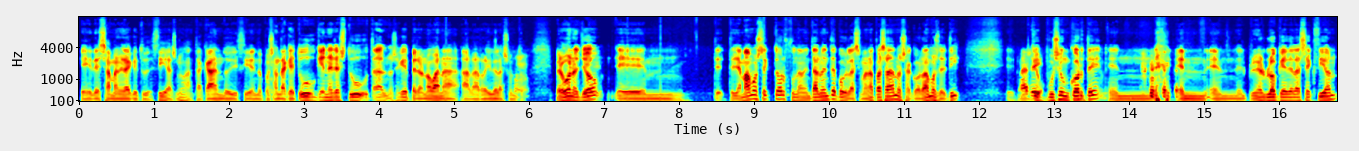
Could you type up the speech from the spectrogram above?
eh, de esa manera que tú decías, ¿no? Atacando y diciendo, pues anda que tú, ¿quién eres tú? Tal, no sé qué, pero no van a, a la raíz del asunto. Pero bueno, yo... te, te llamamos Héctor fundamentalmente porque la semana pasada nos acordamos de ti. Eh, ¿Ah, sí? Yo puse un corte en, en- en el primer bloque de la sección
